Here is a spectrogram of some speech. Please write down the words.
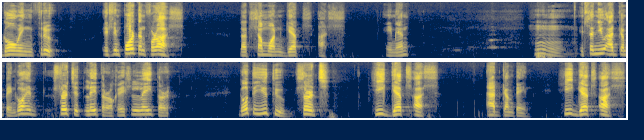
going through. It's important for us that someone gets us. Amen? Hmm. It's a new ad campaign. Go ahead, search it later, okay? Later. Go to YouTube, search He Gets Us ad campaign. He Gets Us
